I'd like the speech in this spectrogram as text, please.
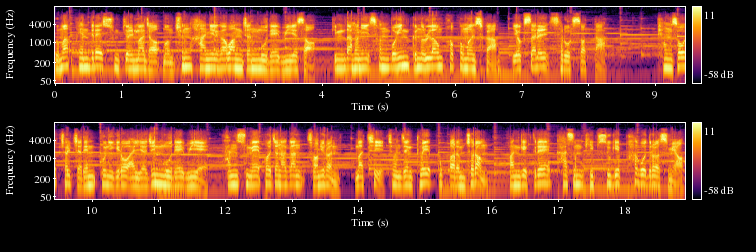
음악 팬들의 숨결마저 멈춘 한일가 왕전 무대 위에서 김다현이 선보인 그 놀라운 퍼포먼스가 역사를 새로 썼다. 평소 절제된 분위기로 알려진 무대 위에 단숨에 퍼져나간 전율은 마치 전쟁터의 폭발음처럼 관객들의 가슴 깊숙이 파고들었으며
